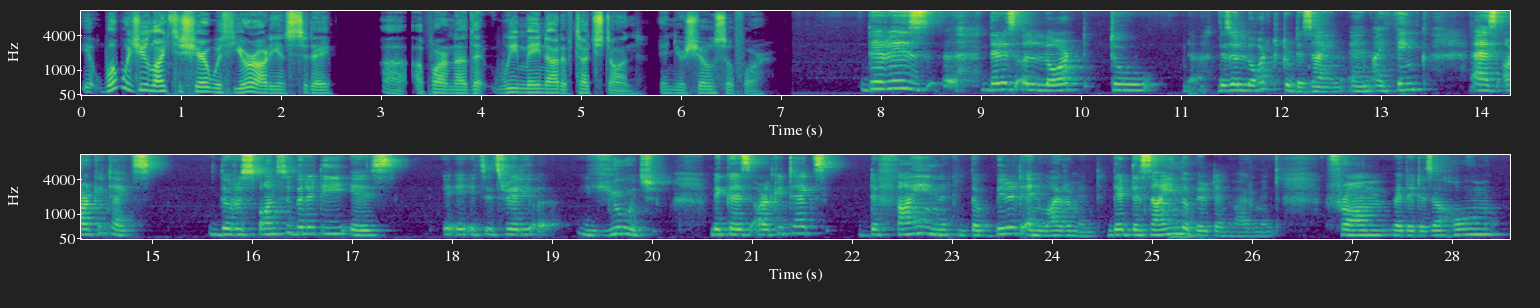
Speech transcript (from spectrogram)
Yeah, what would you like to share with your audience today, uh, Aparna, that we may not have touched on in your show so far? there is uh, there is a lot to there's a lot to design and i think as architects the responsibility is it's it's really uh, huge because architects define the built environment. They design the built environment from whether it is a home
